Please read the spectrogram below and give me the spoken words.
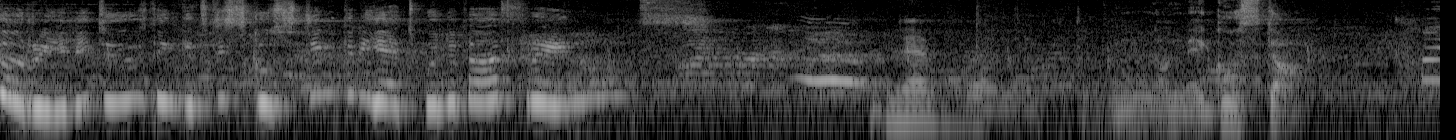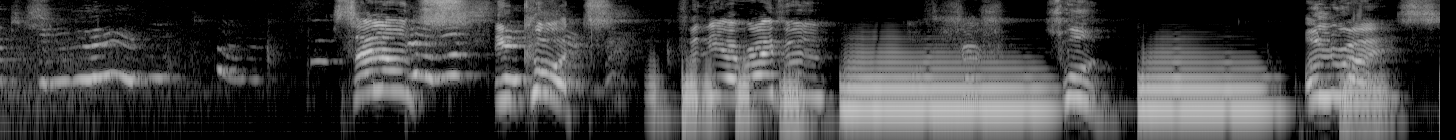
I really do think it's disgusting that he ate one of our friends. Never liked him. No me gusta. Can't Silence in court for the arrival of Judge Swan. All rise.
